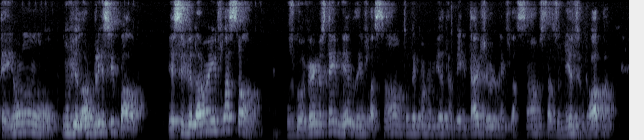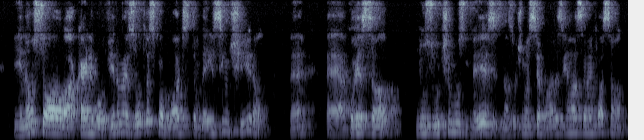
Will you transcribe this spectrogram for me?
tem um, um vilão principal. Esse vilão é a inflação. Os governos têm medo da inflação, toda a economia também está de olho na inflação, Estados Unidos, Europa, e não só a carne bovina, mas outras commodities também sentiram né, é, a correção nos últimos meses, nas últimas semanas, em relação à inflação.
